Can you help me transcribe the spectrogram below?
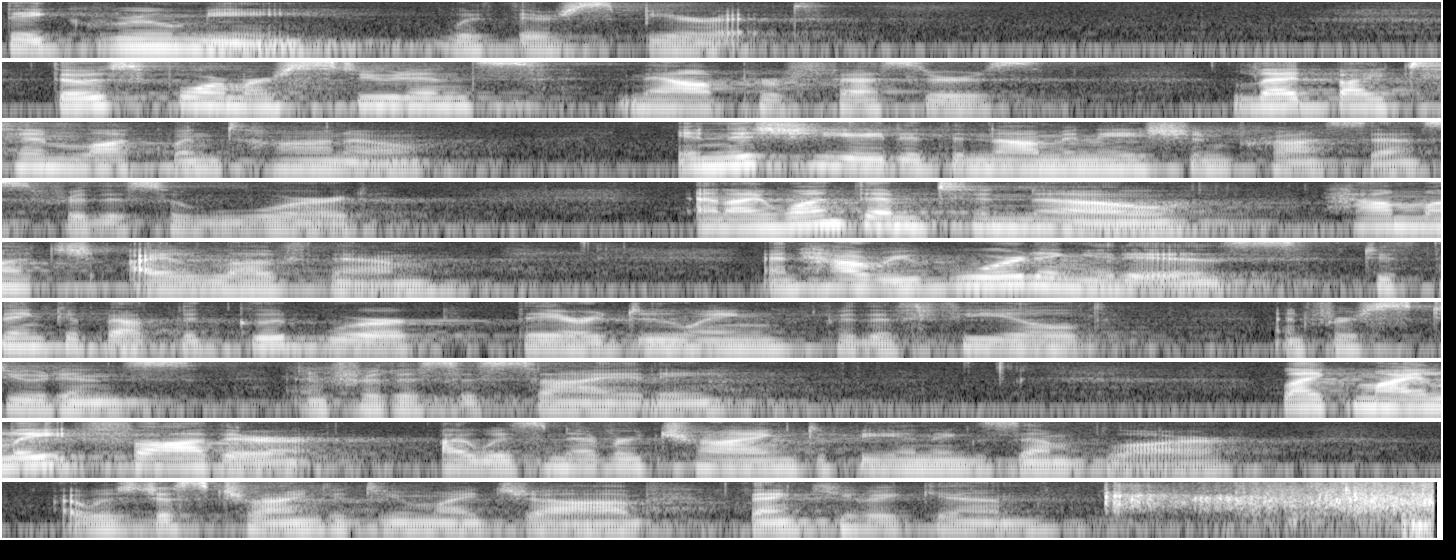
They grew me with their spirit. Those former students, now professors, led by Tim Laquintano, initiated the nomination process for this award, and I want them to know how much I love them and how rewarding it is to think about the good work they are doing for the field and for students and for the society. Like my late father, I was never trying to be an exemplar. I was just trying to do my job. Thank you again.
